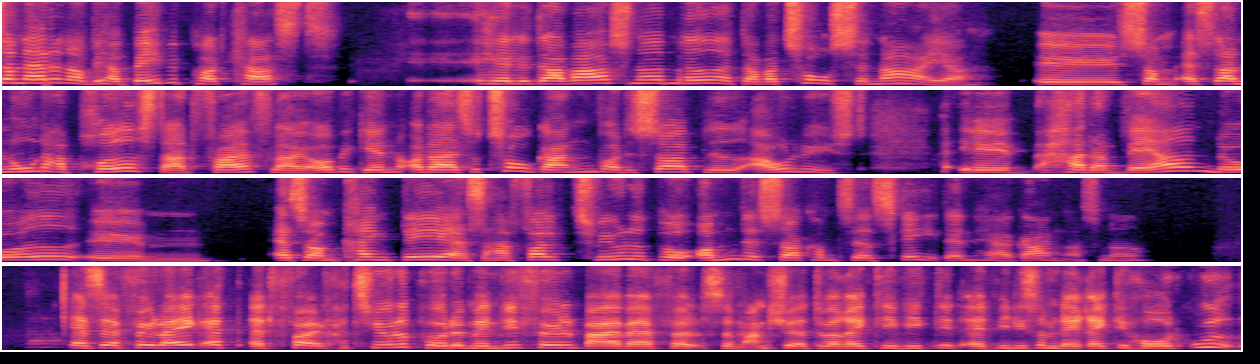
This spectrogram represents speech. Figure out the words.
Sådan er det, når vi har baby-podcast. Helle, der var også noget med, at der var to scenarier. Øh, som, altså, der er nogen, der har prøvet at starte Firefly op igen, og der er altså to gange, hvor det så er blevet aflyst. Øh, har der været noget øh, altså omkring det? Altså har folk tvivlet på, om det så kom til at ske den her gang og sådan noget? Altså, jeg føler ikke, at, at folk har tvivlet på det, men vi følte bare i hvert fald som arrangør, at det var rigtig vigtigt, at vi ligesom lagde rigtig hårdt ud,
